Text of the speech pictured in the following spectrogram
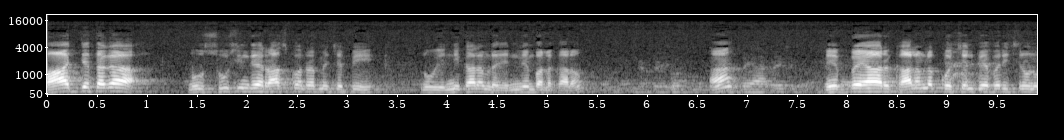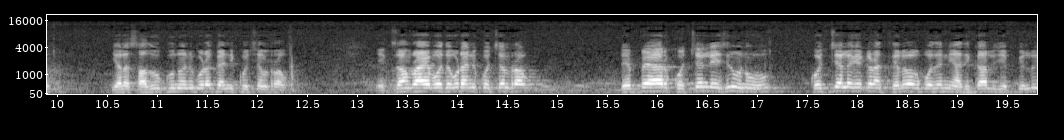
బాధ్యతగా నువ్వు చూసిందే రాసుకొని రమ్మని చెప్పి నువ్వు ఎన్ని కాలం లేదు ఎన్ని నెంబర్ల కాలం? డెబ్బై ఆరు కాలంలో క్వశ్చన్ పేపర్ ఇచ్చినాను ఇలా చదువుకున్నాను కూడా కానీ క్వశ్చన్లు రావు. ఎగ్జామ్ రాయబోతే కూడా అన్ని క్వశ్చన్లు రావు. డెబ్బై ఆరు క్వశ్చన్లు వేసినావు నువ్వు. క్వశ్చన్లకు ఎక్కడ తెలియకపోతే నీ అధికారులు చెప్పిండ్రు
